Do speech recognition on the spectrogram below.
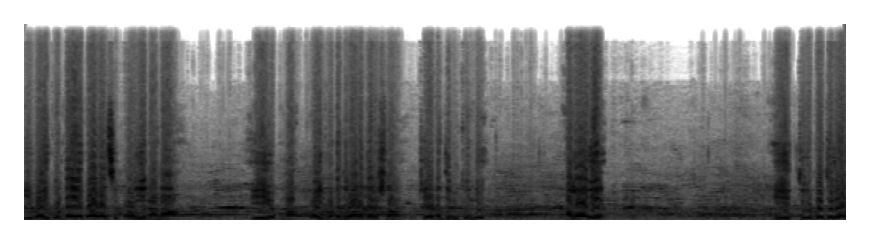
ఈ వైకుంఠ ఏకాదశి ప్రయోజనాన ఈ మ- వైకుంఠ ద్వార దర్శనం చేయడం జరుగుతుంది. అలాగే ఈ తిరుపతిలో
